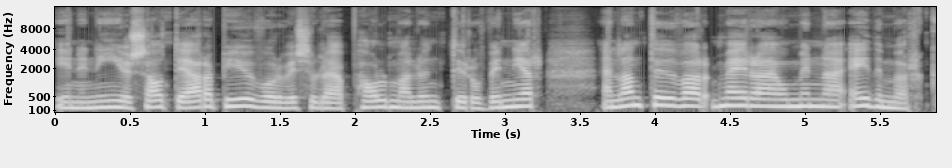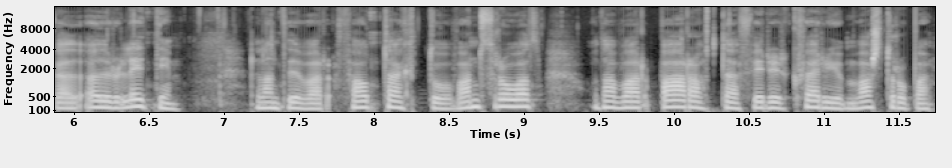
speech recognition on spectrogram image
Í henni nýju Sátti Arabíu voru vissulega pálmalundir og vinjar en landið var meira og minna eðimörk að öðru leiti. Landið var fátækt og vannþróað og það var barátta fyrir hverjum vastrópa.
